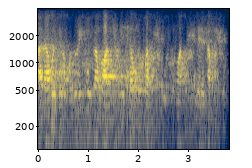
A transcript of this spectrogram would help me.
على وجه الخضوع كنا معذبين له ممتلكين لأمره.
